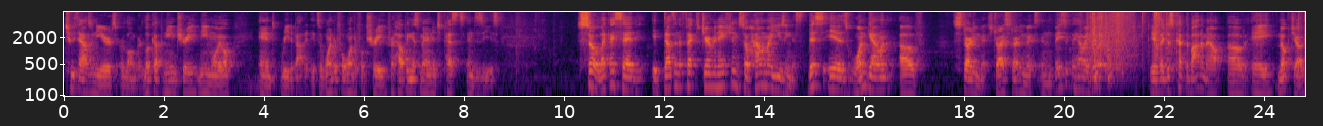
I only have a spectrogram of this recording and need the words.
2,000 years or longer. Look up neem tree, neem oil, and read about it. It's a wonderful, wonderful tree for helping us manage pests and disease. So, like I said, it doesn't affect germination. So how am I using this? This is one gallon of starting mix, dry starting mix. And basically how I do it is I just cut the bottom out of a milk jug,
